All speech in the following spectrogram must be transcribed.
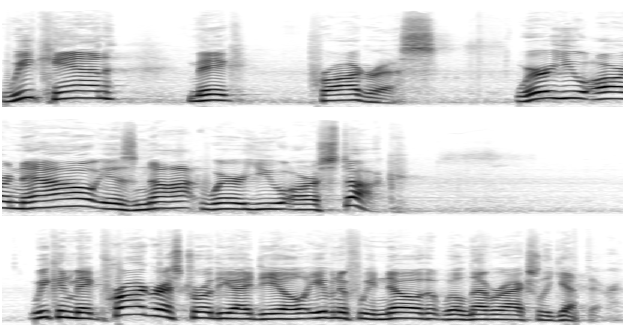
we can make progress. Where you are now is not where you are stuck. We can make progress toward the ideal even if we know that we'll never actually get there.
